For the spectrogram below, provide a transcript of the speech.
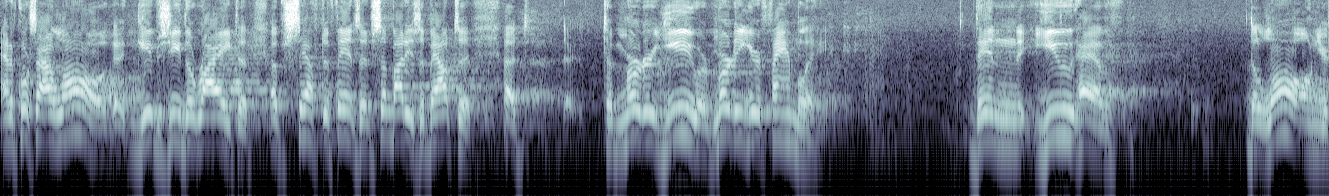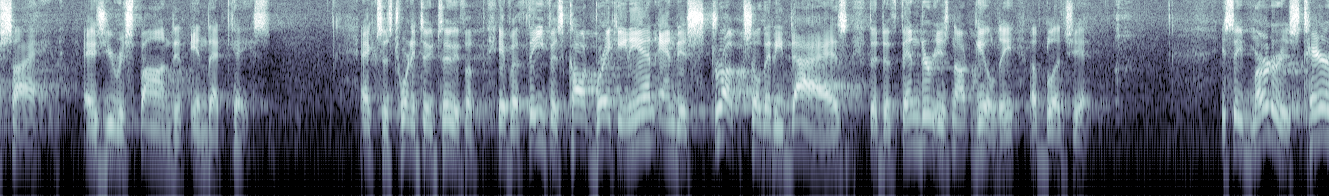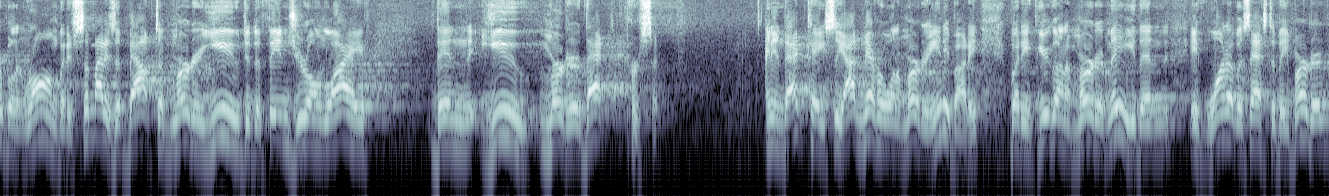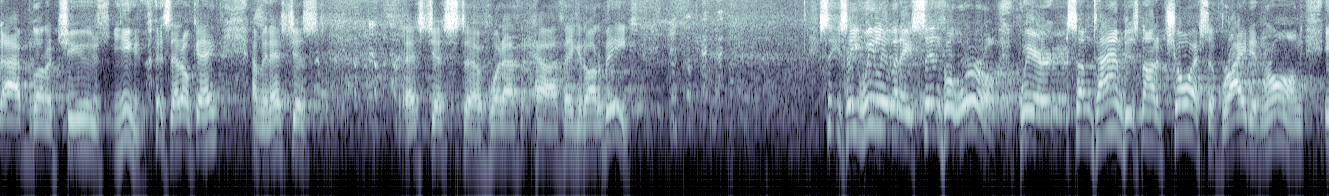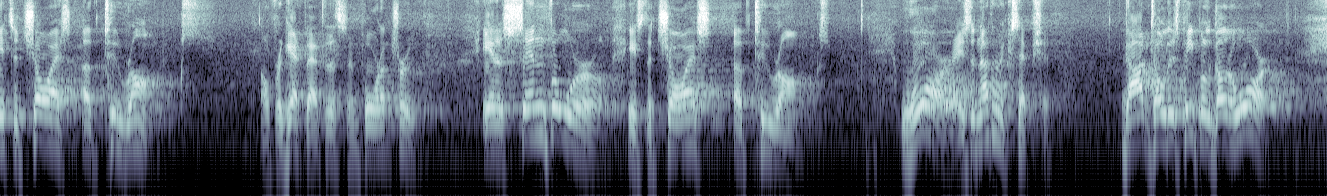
And of course, our law gives you the right of, of self defense. If somebody's about to, uh, to murder you or murder your family, then you have the law on your side as you respond in, in that case. Exodus 22 2 if a, if a thief is caught breaking in and is struck so that he dies, the defender is not guilty of bloodshed. You see, murder is terrible and wrong, but if somebody's about to murder you to defend your own life, then you murder that person. And in that case, see, I never want to murder anybody, but if you're going to murder me, then if one of us has to be murdered, I'm going to choose you. Is that okay? I mean, that's just, that's just uh, what I, how I think it ought to be. See, see, we live in a sinful world where sometimes it's not a choice of right and wrong, it's a choice of two wrongs. Don't forget that, that's an important truth. In a sinful world, it's the choice of two wrongs. War is another exception. God told his people to go to war.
